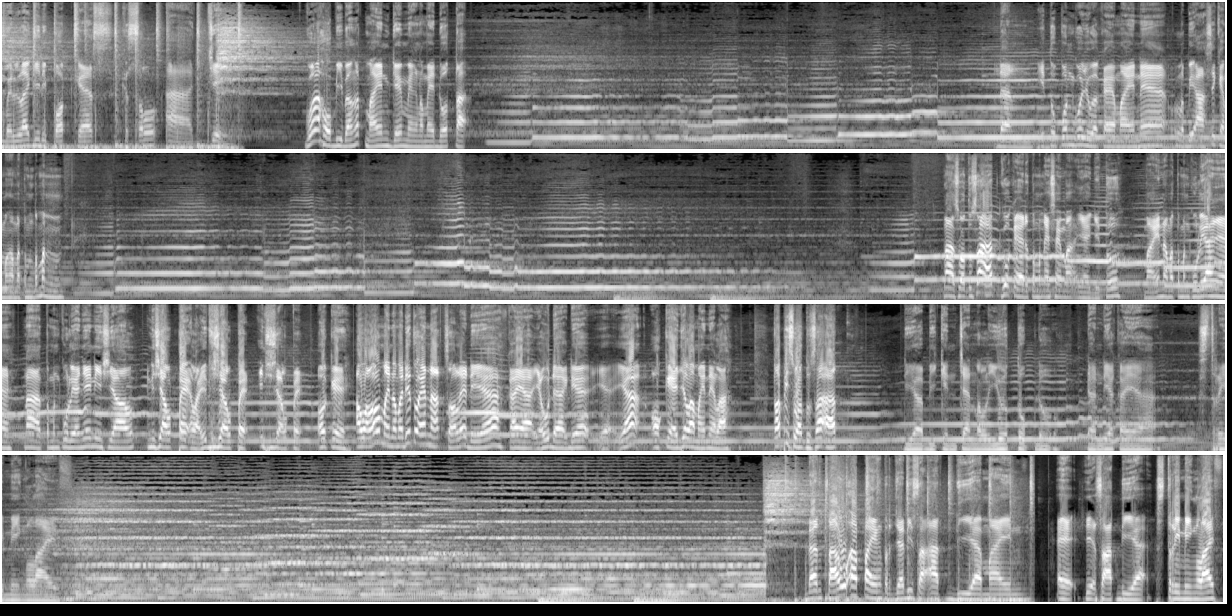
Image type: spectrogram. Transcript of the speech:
kembali lagi di podcast Kesel aja. Gue hobi banget main game yang namanya Dota. Dan itu pun gue juga kayak mainnya lebih asik emang sama temen-temen Nah suatu saat gue kayak ada temen SMA-nya gitu main sama temen kuliahnya. Nah temen kuliahnya inisial inisial P lah, inisial P, inisial P. Oke, awal-awal main sama dia tuh enak soalnya dia kayak ya udah dia ya, ya oke aja lah mainnya lah. Tapi suatu saat dia bikin channel YouTube do dan dia kayak streaming live. Tahu apa yang terjadi saat dia main eh ya, saat dia streaming live?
